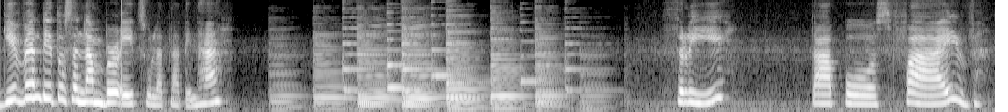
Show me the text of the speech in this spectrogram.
given dito sa number 8, sulat natin ha. 3, tapos 5,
